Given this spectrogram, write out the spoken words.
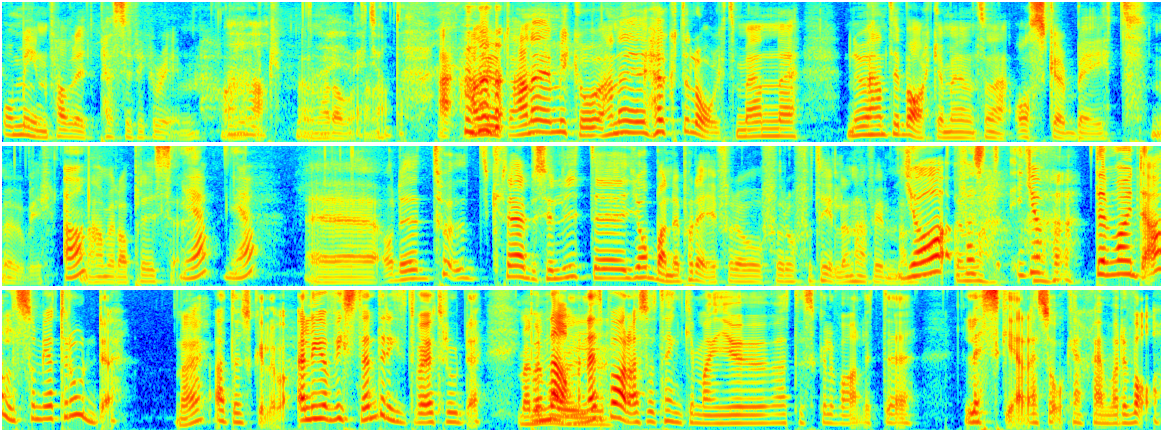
och min favorit Pacific Rim har han Aha. gjort med de här Nej, vet jag robotarna. inte. Nej, Han, har gjort, han, är mycket, han är högt och lågt men eh, nu är han tillbaka med en sån här Oscar bait movie. Ja. När han vill ha priser. Ja, ja. Eh, och det krävdes ju lite jobbande på dig för att, för att få till den här filmen. ja Den fast var- jag, den var inte alls som jag trodde Nej, att den skulle vara. Eller jag visste inte riktigt vad jag trodde. men På namnet ju, bara så tänker man ju att det skulle vara lite läskigare så kanske än vad det var.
